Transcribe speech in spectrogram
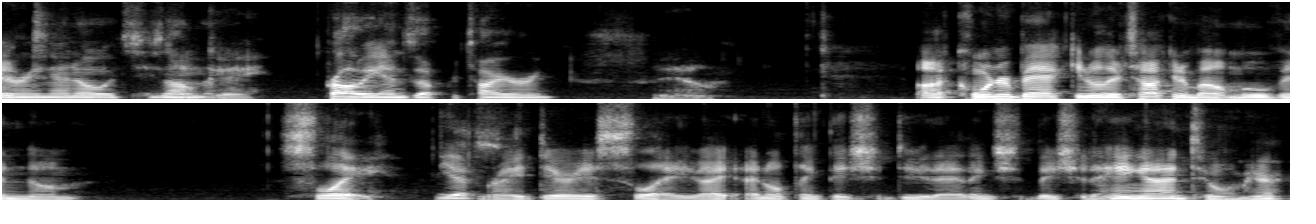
be retiring. I know it's he's on. The, okay. probably ends up retiring. Yeah. Uh, cornerback, you know, they're talking about moving um, Slay, Yes. right? Darius Slay. I, I don't think they should do that. I think they should hang on to him here.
